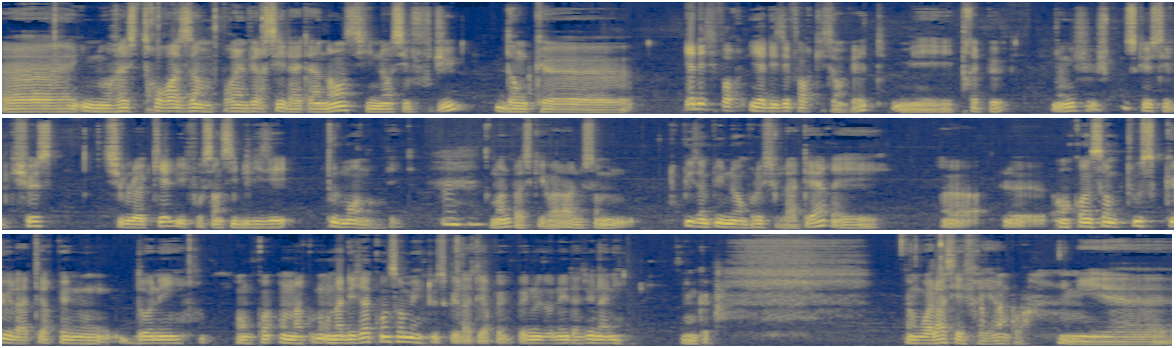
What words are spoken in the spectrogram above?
euh, il nous reste trois ans pour inverser la tendance, sinon c'est foutu. Donc euh, il y a des efforts, il y a des efforts qui sont faits, mais très peu. Donc je, je pense que c'est quelque chose sur lequel il faut sensibiliser tout le monde en fait. Mhm. Tout le monde parce que voilà, nous sommes de plus en plus nombreux sur la Terre et le- on consomme tout ce que la Terre peut nous donner. On, a, déjà consommé tout ce que la Terre peut, nous donner dans une année. Donc, euh, voilà, c'est effrayant quoi. Mais euh,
